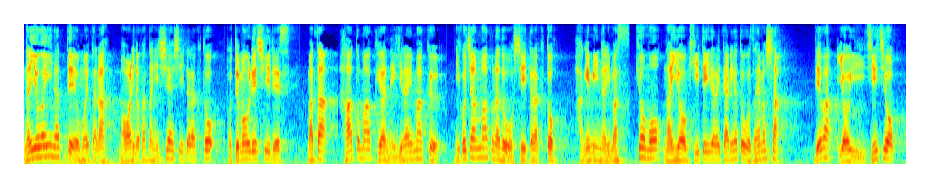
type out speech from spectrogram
う。内容がいいなって思えたら周りの方にシェアしていただくととても嬉しいです。また、ハートマークやねぎらいマーク、ニコちゃんマークなどを押していただくと励みになります。今日も内容を聞いていただいてありがとうございました。では、良い一日を。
